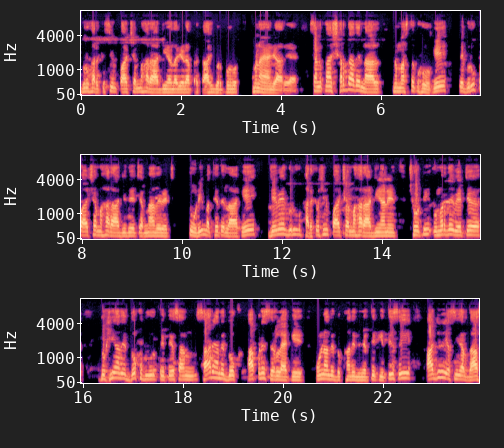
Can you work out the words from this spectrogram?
ਗੁਰੂ ਹਰਕ੍ਰਿਸ਼ਨ ਪਾਤਸ਼ਾਹ ਮਹਾਰਾਜ ਜੀਆਂ ਦਾ ਜਿਹੜਾ ਪ੍ਰਕਾਸ਼ ਗੁਰਪੁਰਬ ਮਨਾਇਆ ਜਾ ਰਿਹਾ ਹੈ। ਸੰਗਤਾਂ ਸ਼ਰਧਾ ਦੇ ਨਾਲ ਨਮਸਤਕ ਹੋ ਕੇ ਤੇ ਗੁਰੂ ਪਾਤਸ਼ਾਹ ਮਹਾਰਾਜ ਜੀ ਦੇ ਚਰਨਾਂ ਦੇ ਵਿੱਚ ਧੂੜੀ ਮੱਥੇ ਤੇ ਲਾ ਕੇ ਜਿਵੇਂ ਗੁਰੂ ਹਰਕ੍ਰਿਸ਼ਨ ਪਾਤਸ਼ਾਹ ਮਹਾਰਾਜ ਜੀਆਂ ਨੇ ਛੋਟੀ ਉਮਰ ਦੇ ਵਿੱਚ ਦੁਖੀਆਂ ਦੇ ਦੁੱਖ ਦੂਰ ਕੀਤੇ ਸਨ, ਸਾਰਿਆਂ ਦੇ ਦੁੱਖ ਆਪਣੇ ਸਿਰ ਲੈ ਕੇ ਉਹਨਾਂ ਦੇ ਦੁੱਖਾਂ ਦੀ ਨਿਵਰਤੀ ਕੀਤੀ ਸੀ। ਅੱਜ ਵੀ ਅਸੀਂ ਅਰਦਾਸ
